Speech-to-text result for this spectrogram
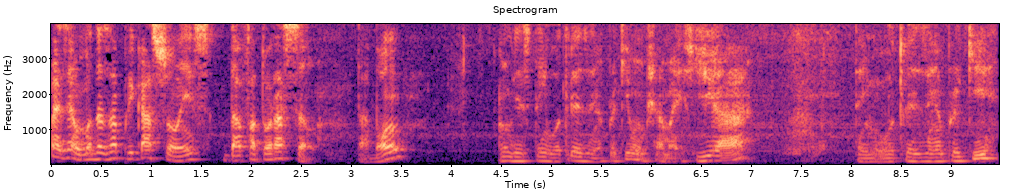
Mas é uma das aplicações da fatoração. Tá bom? Vamos ver se tem outro exemplo aqui. Vamos chamar isso de A. Tem outro exemplo aqui.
